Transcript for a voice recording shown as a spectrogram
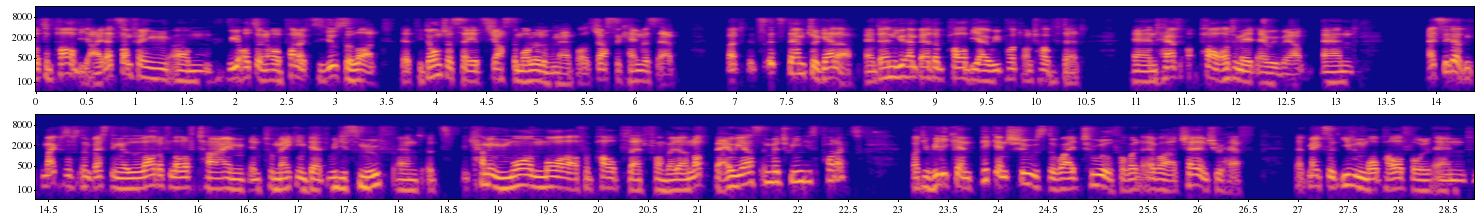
also Power BI. That's something um, we also in our products use a lot. That we don't just say it's just the model driven app or it's just a canvas app, but it's it's them together. And then you embed a Power BI report on top of that. and have Power Automate everywhere. And I see that Microsoft's investing a lot of lot of time into making that really smooth, and it's becoming more and more of a Power Platform where there are not barriers in between these products, but you really can pick and choose the right tool for whatever challenge you have. That makes it even more powerful, and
